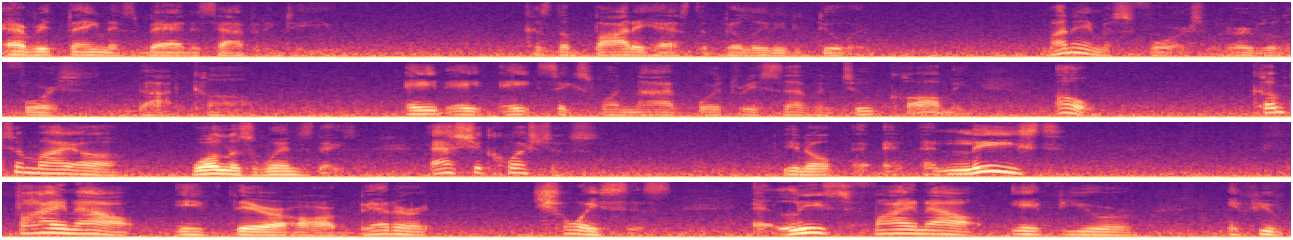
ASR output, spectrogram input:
everything that's bad that's happening to you. Because the body has the ability to do it. My name is Forrest with herbsoftheforest.com. 888-619-4372. Call me. Come to my uh, Wellness Wednesdays. Ask your questions. You know, at, at least find out if there are better choices. At least find out if you're if you've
